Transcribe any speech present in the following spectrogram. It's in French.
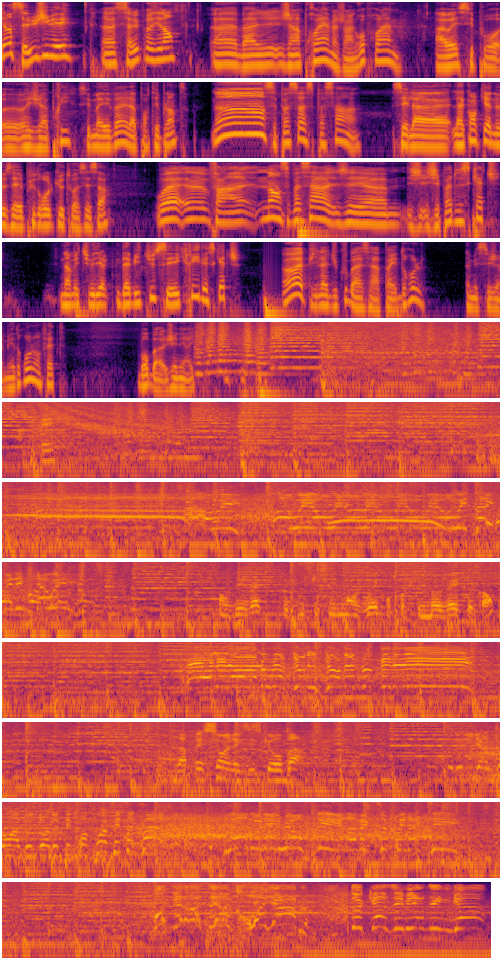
Tiens, salut JB Euh, salut président. Euh, bah, j'ai un problème, j'ai un gros problème. Ah ouais, c'est pour... euh, ouais, j'ai appris, c'est Maëva, elle a porté plainte. Non, non, non, c'est pas ça, c'est pas ça. C'est la, la cancaneuse, elle est plus drôle que toi, c'est ça? Ouais, euh, enfin, non, c'est pas ça. J'ai, euh, j'ai j'ai pas de sketch. Non mais tu veux dire que d'habitude c'est écrit les sketchs? Ouais, et puis là, du coup, bah, ça va pas être drôle. Mais c'est jamais drôle en fait. Bon bah générique. Je pense déjà que je peux difficilement jouer contre plus mauvais que Caen. Et elle est là, l'ouverture du score d'Enzo Fedeli. La pression, elle existe qu'au Ligue 1, Caen a besoin de ses trois points, fait sa passe. Bien de les lui offrir avec ce penalty. Oh, quel raté incroyable de Casimir Dinga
